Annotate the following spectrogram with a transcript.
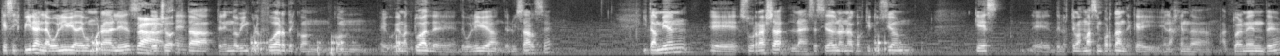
que se inspira en la Bolivia de Evo Morales. Claro. de hecho, Sí. está teniendo vínculos fuertes con, con el gobierno actual de, de Bolivia, de Luis Arce. Y también eh, subraya la necesidad de una nueva constitución, que es eh, de los temas más importantes que hay en la agenda actualmente.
